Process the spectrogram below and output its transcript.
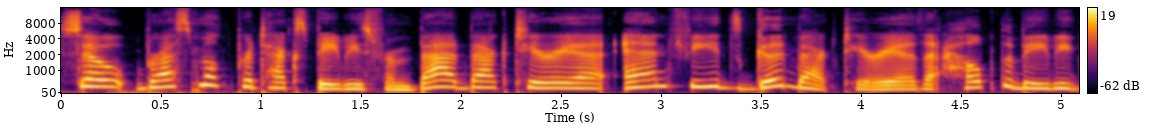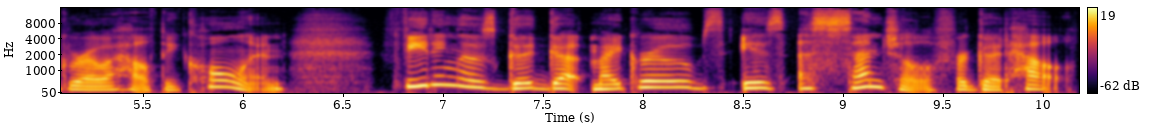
So, breast milk protects babies from bad bacteria and feeds good bacteria that help the baby grow a healthy colon. Feeding those good gut microbes is essential for good health.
